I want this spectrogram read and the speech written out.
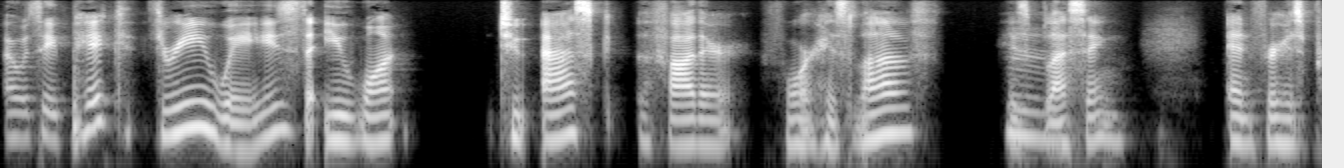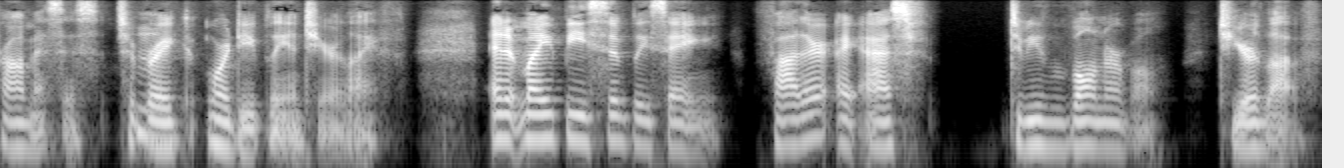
I would say pick three ways that you want to ask the Father for His love, His Hmm. blessing, and for His promises to Hmm. break more deeply into your life. And it might be simply saying, Father, I ask to be vulnerable to your love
